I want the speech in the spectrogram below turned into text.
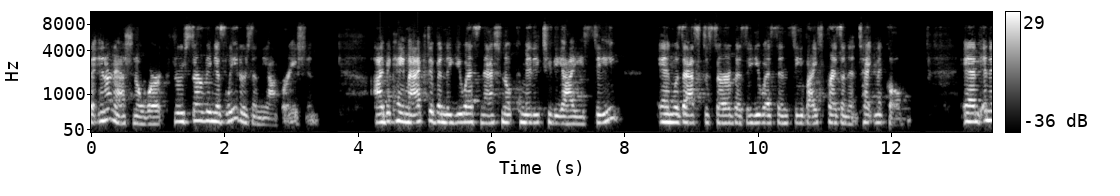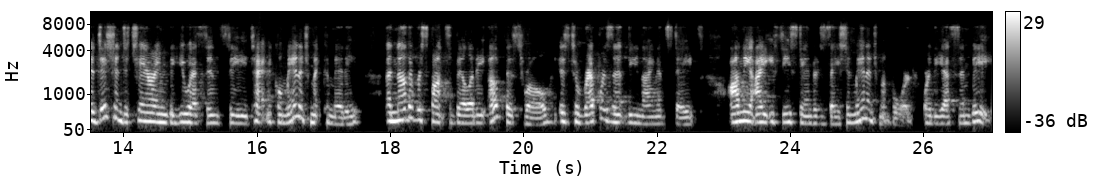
the international work through serving as leaders in the operation. I became active in the US National Committee to the IEC and was asked to serve as a USNC Vice President Technical. And in addition to chairing the USNC Technical Management Committee, another responsibility of this role is to represent the United States on the IEC Standardization Management Board, or the SMB.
